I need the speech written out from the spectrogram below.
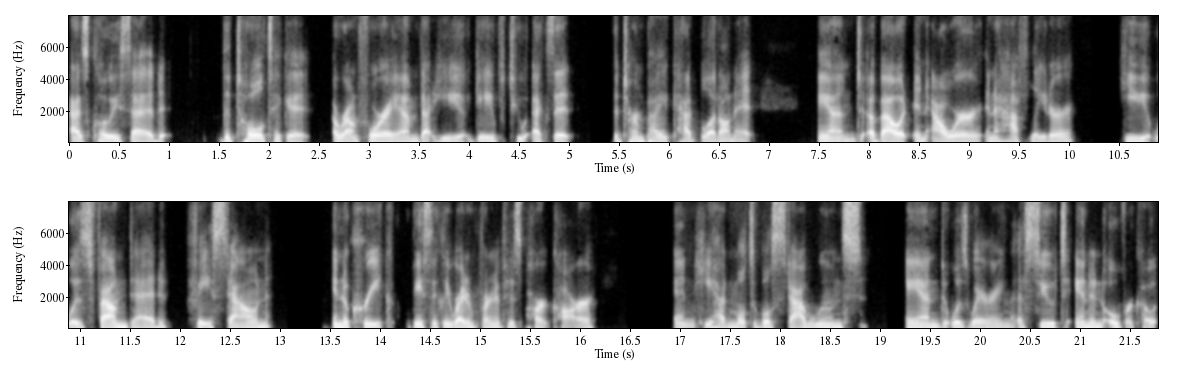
As Chloe said, the toll ticket around 4 a.m. that he gave to exit the turnpike had blood on it. And about an hour and a half later, He was found dead, face down in a creek, basically right in front of his parked car. And he had multiple stab wounds and was wearing a suit and an overcoat.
